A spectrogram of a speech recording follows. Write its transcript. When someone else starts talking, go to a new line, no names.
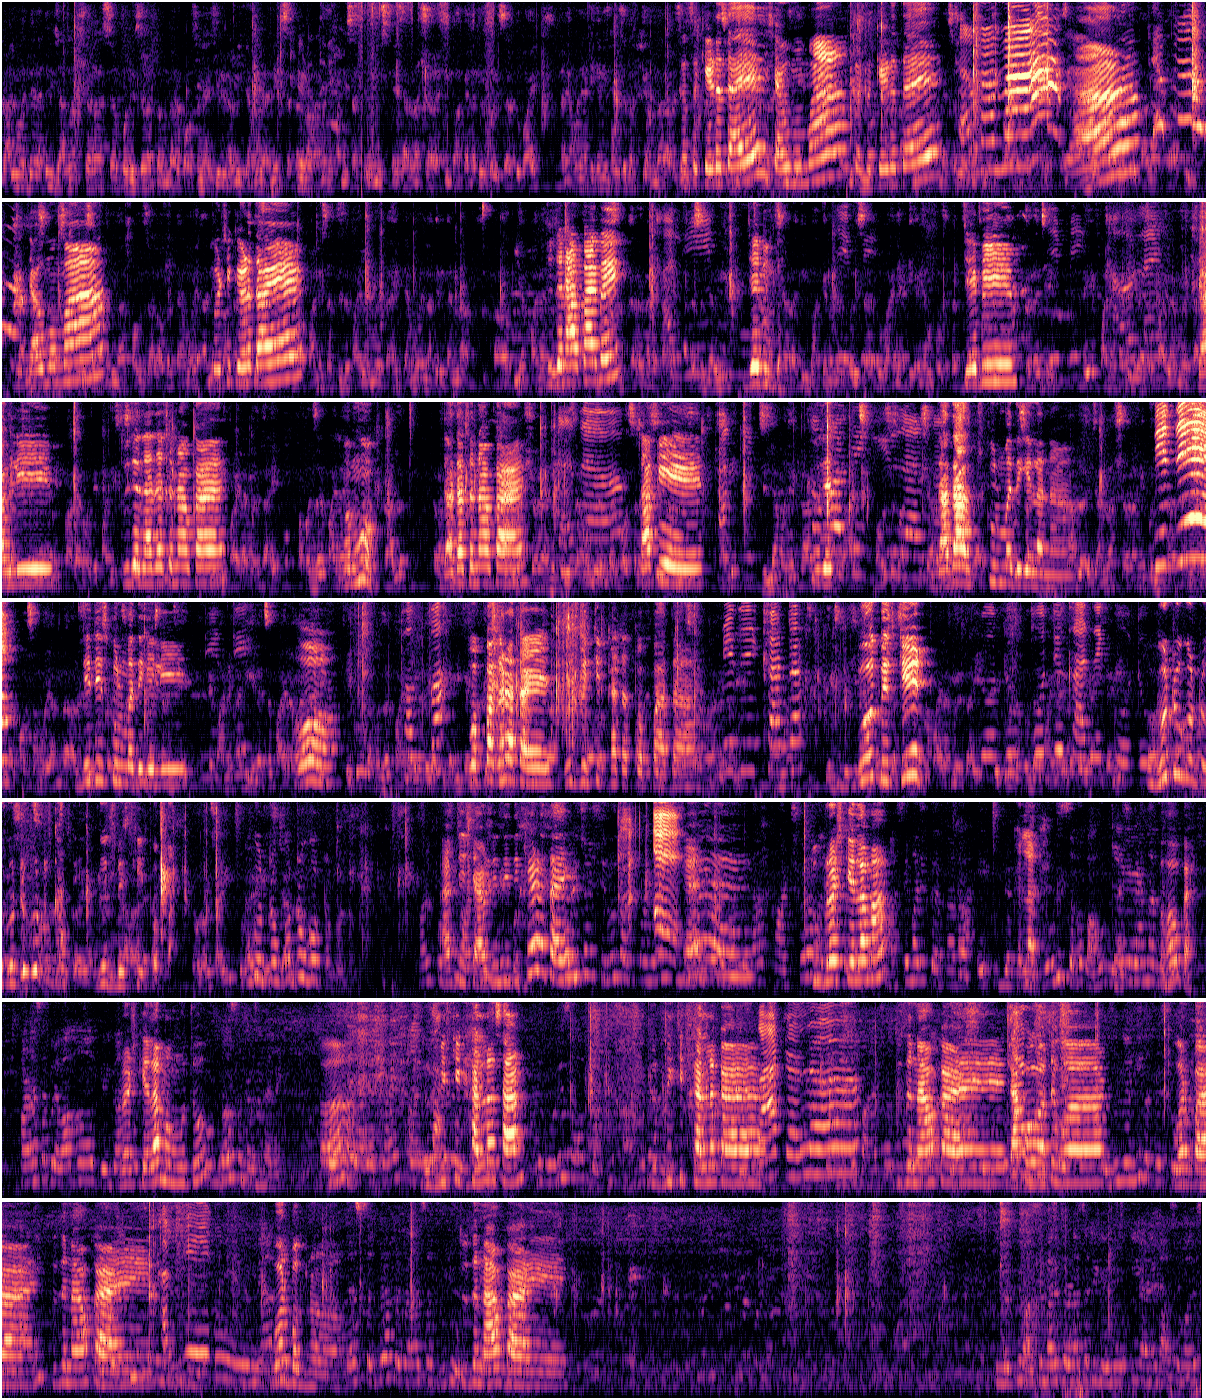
काल मध्यरात्री जालना शहरासह परिसरात दमदार पावसाने हजेरी लावली. त्यामुळे अनेक सखल भागामध्ये पाणी साचले नुसते. जालना शहरातील भाग्यनगर परिसरात उभा आहे. आणि आपण या ठिकाणी पाहू की आमदार
कसं खेळत आहे? शाहू मम्मा कसं खेळत आहे? शाहू मम्मा
पाऊस झाला होता त्यामुळे अनेक
कशी खेळत आहे?
पाणी साचलेलं पाहायला मिळत आहे. त्यामुळे नागरिकांना या
तुझं नाव काय बाई? जय भीम. जय भीम. शावली तुझ्या दादाचं नाव काय? मम्मू दादाचं नाव काय? साकेत. तुझे दादा स्कूलमध्ये गेला ना? दीदी! स्कूलमध्ये गेली.
पप्पा घर आता
है दूध बिस्किट खाता पप्पा आता. दूध बिस्किट. गुटू गुटू गुटू गुटू खाते. दूध बिस्किट पप्पा. गुटू गुटू गुटू घुटू. आमची शावली दिदी खेळत आहे. तू ब्रश केला मा? हो
का?
ब्रश केला मम्मू तू? हा. दूध बिस्किट खाल्लं सांग. दूध बिस्किट खाल्लं का? तुझं नाव काय? दाखव असं वर. वर पाय. तुझं नाव काय? वर बघ ना.
या सगळ्या प्रकाराचा व्हिडिओ
तुझं नाव काय?
मासेमारी करण्यासाठी गेली होती आणि मासेमारी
